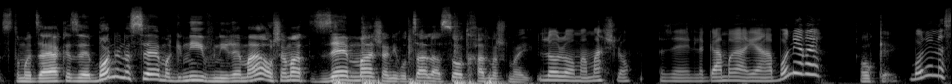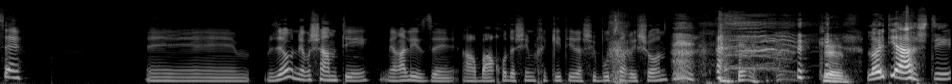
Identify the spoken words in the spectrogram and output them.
זאת אומרת, זה היה כזה, בוא ננסה, מגניב, נראה מה, או שאמרת, זה מה שאני רוצה לעשות, חד משמעית. לא, לא, ממש לא. זה לגמרי היה, בוא נראה, אוקיי. בוא ננסה. אה, זהו, נרשמתי, נראה לי איזה ארבעה חודשים חיכיתי לשיבוץ הראשון. כן. לא התייאשתי,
